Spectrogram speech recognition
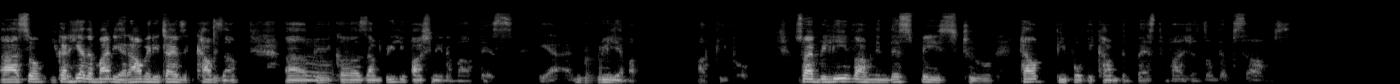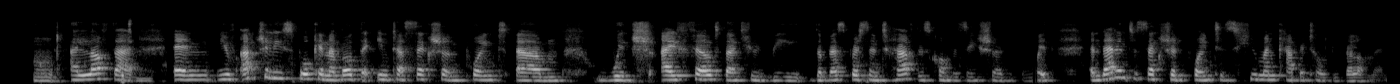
Uh, so you can hear the money and how many times it comes up uh, mm. because I'm really passionate about this. Yeah, really about, about people. So I believe I'm in this space to help people become the best versions of themselves. I love that. And you've actually spoken about the intersection point, um, which I felt that you'd be the best person to have this conversation with. And that intersection point is human capital development.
